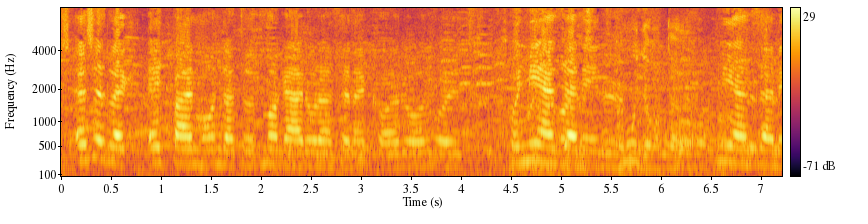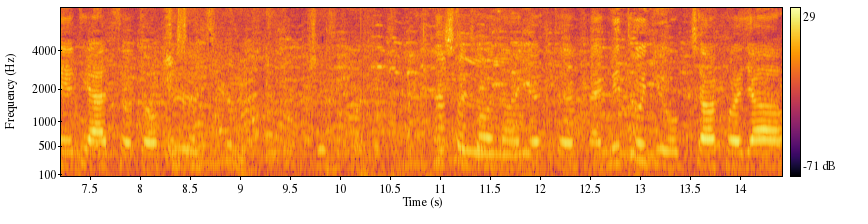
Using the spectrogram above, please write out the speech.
És esetleg egy pár mondatot magáról a zenekarról, hogy, hogy milyen zenét, Mondjam a milyen zenét játszotok, és hogy, és hogy honnan jöttök meg. Mi tudjuk csak, hogy a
